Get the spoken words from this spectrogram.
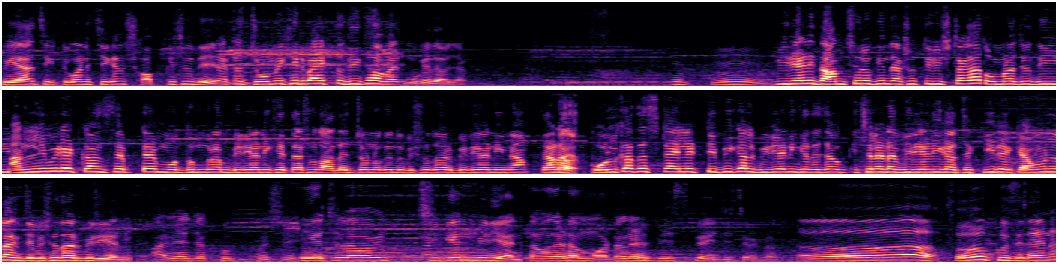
পেঁয়াজ, একটুখানি চিকেন সব কিছু দিয়ে একটা জমেখির বাইক তো দিতে হবে। মুখে দেওয়া যাক। বিরিয়ানি দাম ছিল কিন্তু একশো তিরিশ টাকা। তোমরা যদি আনলিমিটেড কনসেপ্টে মধ্যমগ্রাম বিরিয়ানি খেতে আসো তাদের জন্য কিন্তু বিশুদার বিরিয়ানি না। যারা কলকাতা স্টাইলের টিপিক্যাল বিরিয়ানি খেতে চাও ছেলেটা বিরিয়ানি খাচ্ছে। কি রে কেমন লাগছে বিশুদার বিরিয়ানি? আমি আজ খুব খুশি। নিয়েছিলাম আমি চিকেন বিরিয়ানি। আমাদের একটা মটনের পিস পেয়েছি ছোট। খুব খুশি তাই না?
